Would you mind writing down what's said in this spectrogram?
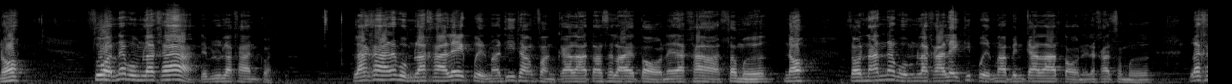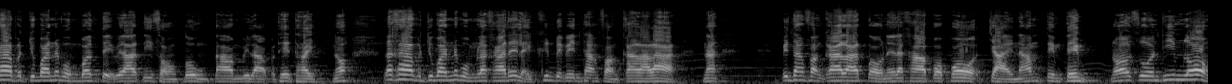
เนาะส่วนนะผมราคาเดี๋ยวไปดูราคาก่อน ราคานะผมราคาเลขเปิดมาที่ทางฝั่งกาลาตาสลายต่อในราคาเสมอเนาะตอนนั้นนะผมราคาเลขที่เปิดมาเป็นกาลาต่อในราคาเสมอ ราคาปัจจุบันนะผมบอลเตะเวลาตีสองตรงตามเวลาประเทศไทยเนาะราคาปัจจุบันนะผมราคาได้ไหลขึ้นไปเป็นทางฝั่งกาลาลานะ เป็นทางฝั่งกาลาต่อในราคาปอปอจ่ายน้ำเต็มเต็มๆเนาะส่วนทีมรอง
